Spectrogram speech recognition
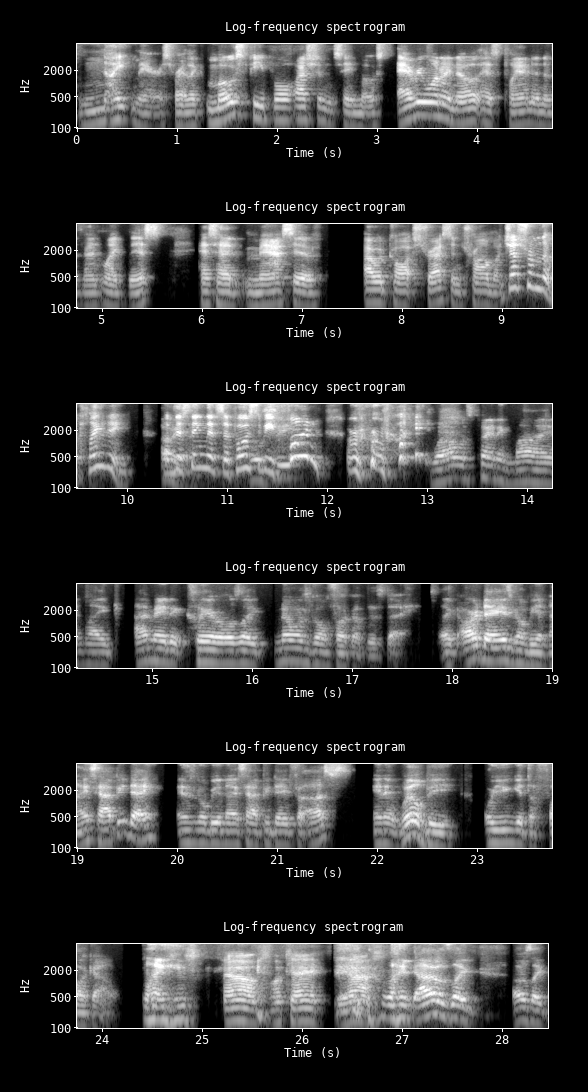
nightmares, right? Like most people, I shouldn't say most, everyone I know that has planned an event like this has had massive, I would call it stress and trauma just from the planning of Oh, this yeah. thing that's supposed to be see- fun, right? When I was planning mine, like I made it clear, I was like, no one's gonna fuck up this day. Like our day is gonna be a nice happy day, and it's gonna be a nice happy day for us, and it will be, or you can get the fuck out. Like, Oh, okay. Yeah. like I was like, I was like,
